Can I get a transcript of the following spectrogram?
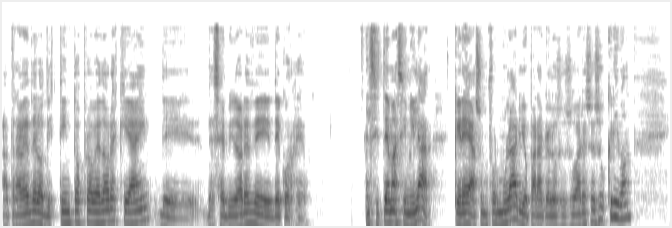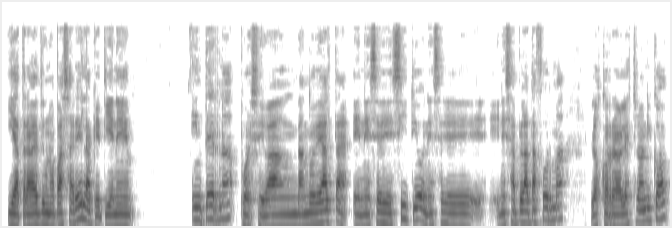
a través de los distintos proveedores que hay de, servidores de, correo. El sistema similar, creas un formulario para que los usuarios se suscriban y a través de una pasarela que tiene interna, pues se van dando de alta en ese sitio, en, ese, en esa plataforma, los correos electrónicos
